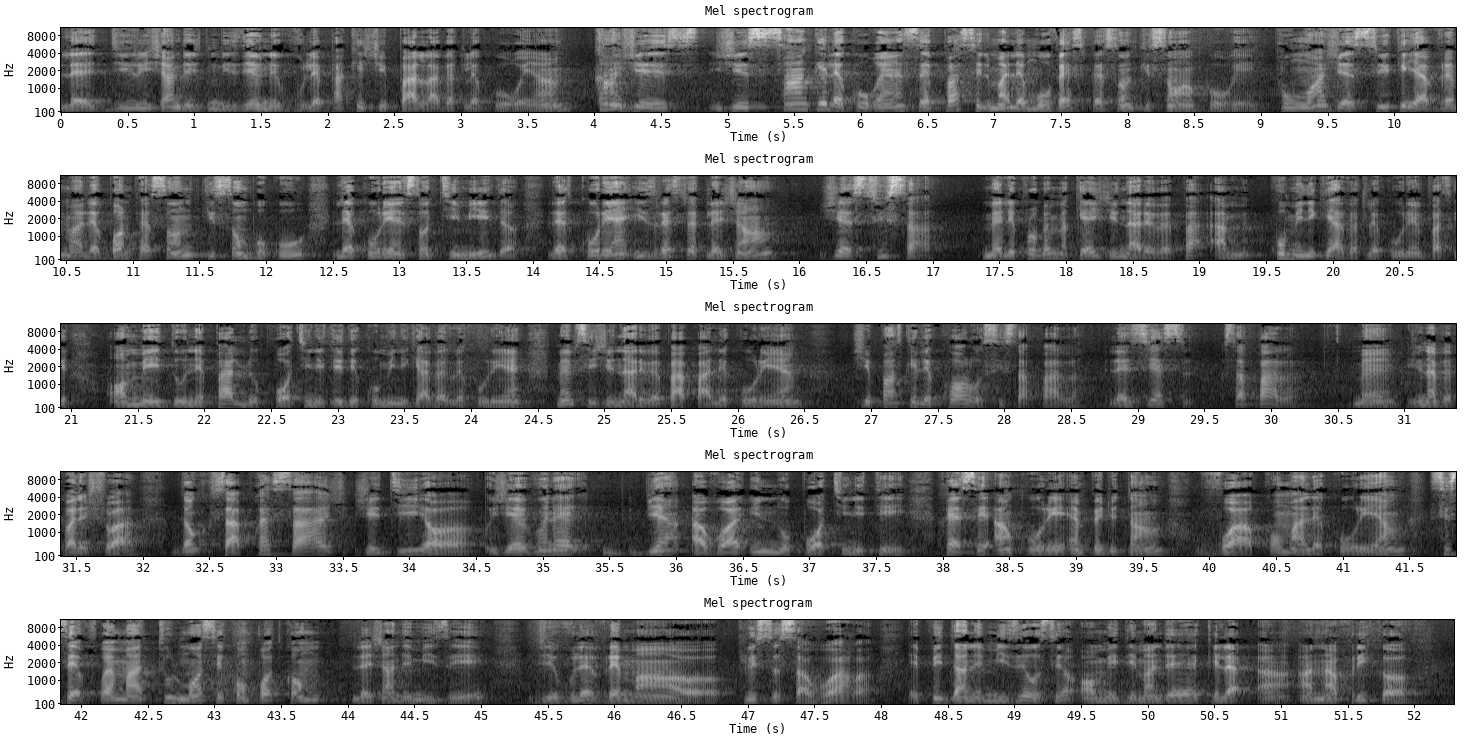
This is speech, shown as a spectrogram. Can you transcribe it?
les dirigeants des musées ne voulaient pas que je parle avec les Coréens. Quand je, je sens que les Coréens, c'est pas seulement les mauvaises personnes qui sont en Corée. Pour moi, je suis qu'il y a vraiment les bonnes personnes qui sont beaucoup. Les Coréens sont timides. Les Coréens, ils respectent les gens. J'ai su ça. Mais le problème est que je n'arrivais pas à communiquer avec les Coréens parce qu'on ne me donnait pas l'opportunité de communiquer avec les Coréens. Même si je n'arrivais pas à parler coréen, je pense que le corps aussi, ça parle. Les gestes, ça parle. Mais je n'avais pas le choix. Donc, après ça, j'ai dit, oh, je venais bien avoir une opportunité. Rester en Corée un peu de temps, voir comment les Coréens, si c'est vraiment tout le monde se comporte comme les gens des musées, je voulais vraiment euh, plus savoir. Et puis, dans les musées aussi, on me demandait qu'en Afrique,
